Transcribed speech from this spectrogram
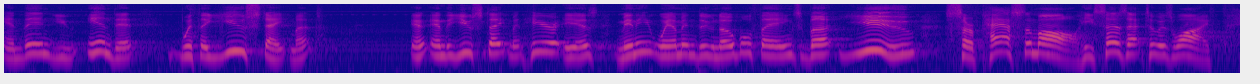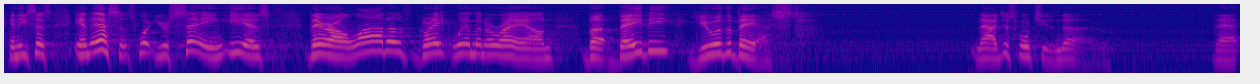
and then you end it with a you statement. And, and the you statement here is many women do noble things, but you surpass them all. He says that to his wife. And he says, in essence, what you're saying is there are a lot of great women around, but baby, you're the best. Now, I just want you to know that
